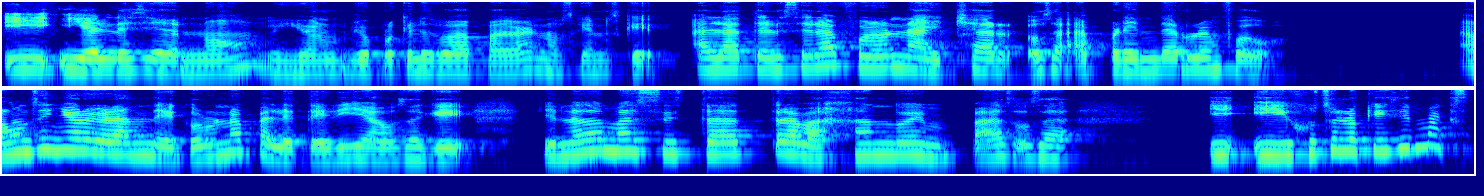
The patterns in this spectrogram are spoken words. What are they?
y, él decía, no, yo, yo por qué les voy a pagar, no sé, no es que a la tercera fueron a echar, o sea, a prenderlo en fuego. A un señor grande con una paletería, o sea, que, que nada más está trabajando en paz, o sea, y, y justo lo que dice Max,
